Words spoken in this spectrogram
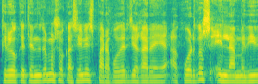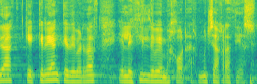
creo que tendremos ocasiones para poder llegar a acuerdos en la medida que crean que de verdad el ECIL debe mejorar. Muchas gracias.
